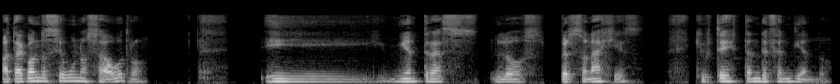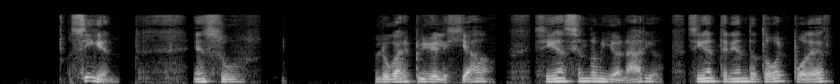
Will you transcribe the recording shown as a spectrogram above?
atacándose unos a otros. Y mientras los personajes que ustedes están defendiendo siguen en sus lugares privilegiados, siguen siendo millonarios, siguen teniendo todo el poder.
